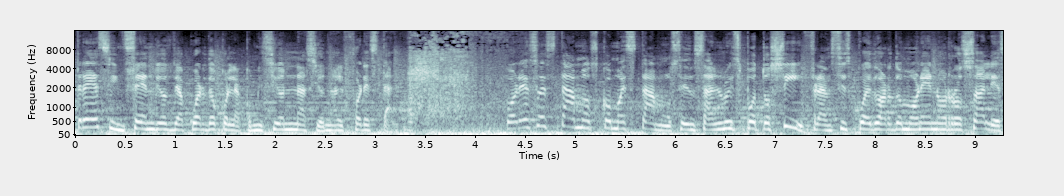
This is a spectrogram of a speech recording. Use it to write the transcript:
tres incendios de acuerdo con la Comisión Nacional Forestal. Por eso estamos como estamos en San Luis Potosí. Francisco Eduardo Moreno Rosales,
